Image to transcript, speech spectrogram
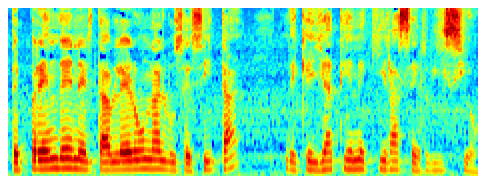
te prende en el tablero una lucecita de que ya tiene que ir a servicio.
